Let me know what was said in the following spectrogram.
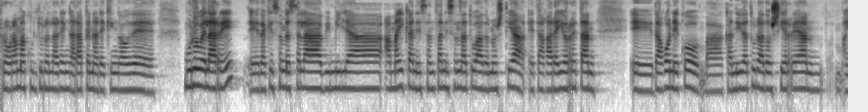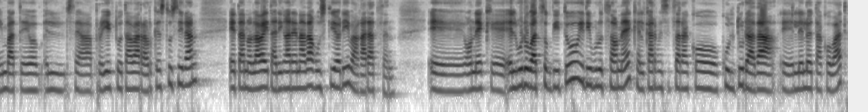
programa kulturalaren garapenarekin gaude buru belarri, e, dakizuen bezala 2000 amaikan izan zan izendatua donostia eta garai horretan e, dagoeneko ba, kandidatura dosierrean hainbat e, el, zera, proiektu eta barra aurkeztu ziren, eta nolabait ari garena da guzti hori ba, garatzen. E, honek helburu batzuk ditu, hiriburutza honek, elkar bizitzarako kultura da e, leloetako bat,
